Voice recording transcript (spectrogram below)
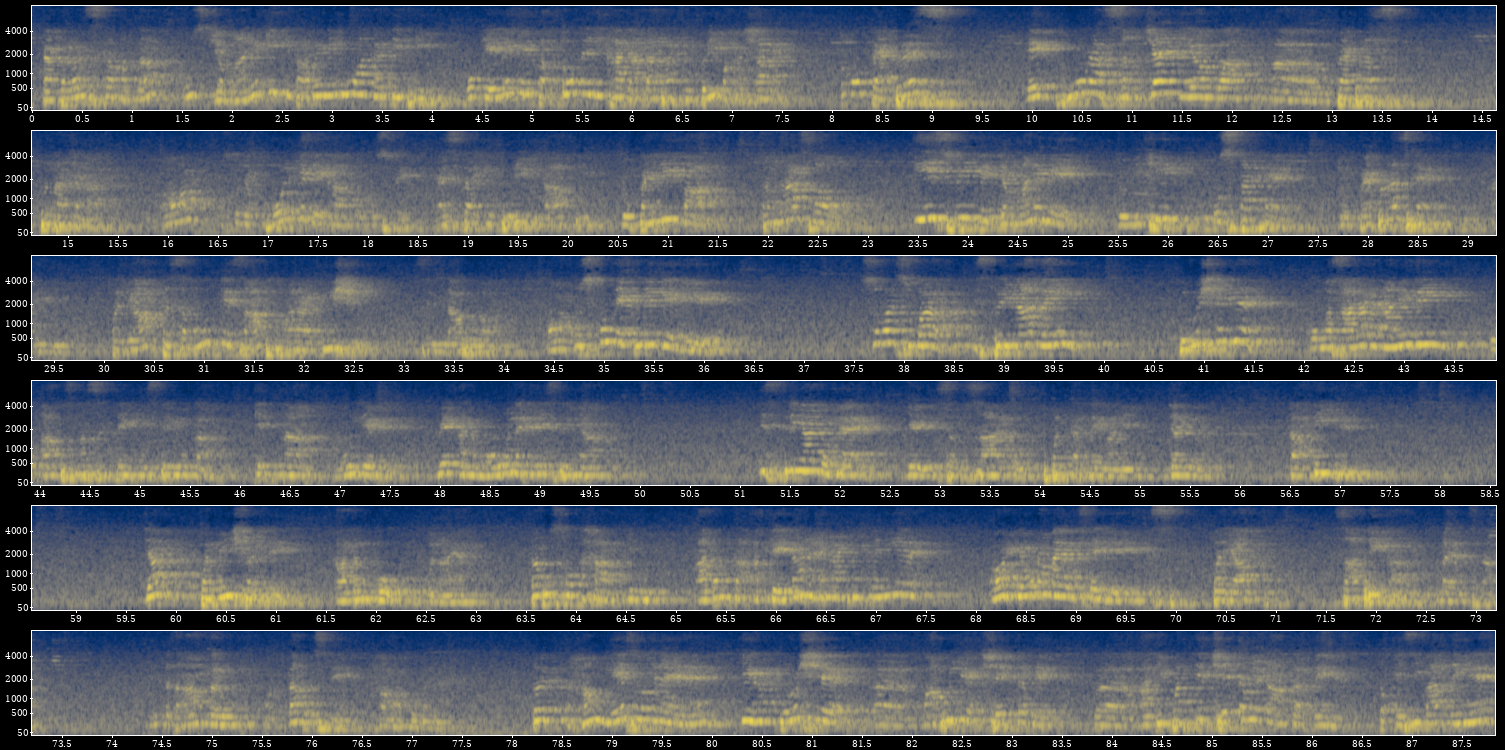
पेपरस का मतलब उस जमाने की किताबें नहीं हुआ करती थी। वो केले के पत्तों में लिखा जाता था ऊपरी भाषा में। तो वो पेपरस एक पूरा संचय किया हुआ पेपरस पता चला। और उसको जब खोल के देखा तो उस पर एस्टर की पूरी किताब थी, जो पहली बार 1500 ईस्वी के जमाने में जो लिखी पुस्तक है, जो पेपरस है दी। पर्याप्त सबूत के साथ हमारा यीशु ज़िंदा हुआ। और उसको देखने के लिए सुबह सुबह स्त्रियाँ गई, पुरुष नहीं है वो मसाला लगाने गई। तो आप समझ सकते हैं स्त्रियों का कितना मूल्य है। वे अनमोल हैं स्त्रियाँ। स्त्रियाँ जो है, ये संसार को उत्पन्न करने वाली जन्म दाती हैं। जब परमेश्वर ने आदम को बनाया तब उसको कहा कि आदम का अकेला रहना ठीक नहीं है, और क्यों ना मैं उसके लिए पर्याप्त साथी का मैं उसका इंतज़ाम करूँ, और तब उसने हवा को बनाया। तो हम ये सोच रहे हैं कि हम पुरुष बाहुल्य क्षेत्र में आधिपत्य क्षेत्र में काम करते हैं। तो ऐसी बात नहीं है।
